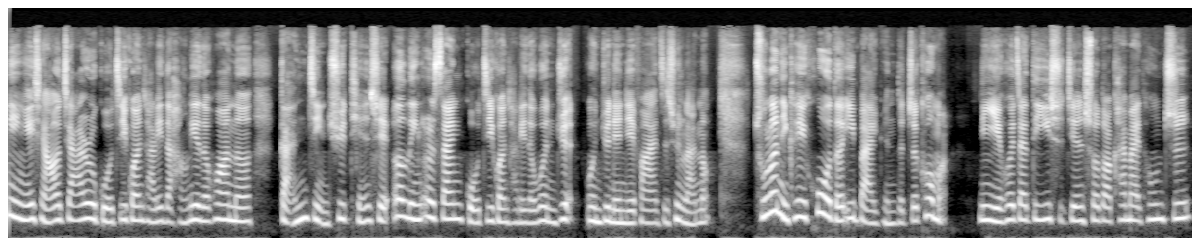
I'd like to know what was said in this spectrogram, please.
年也想要加入国际观察力的行列的话呢，赶紧去填写二零二三国际观察力的问卷，问卷链接放在资讯栏哦。除了你可以获得一百元的折扣码，你也会在第一时间收到开卖通知。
